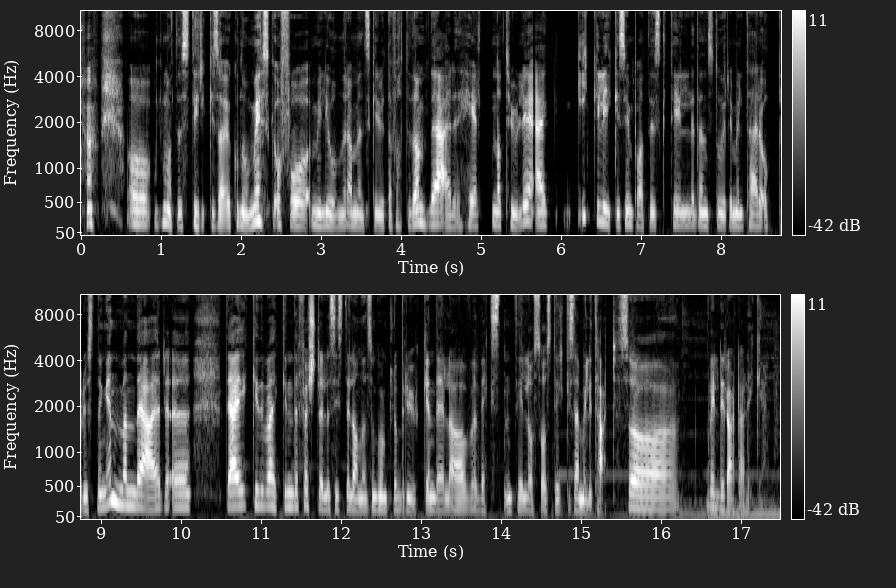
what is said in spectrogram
å på en måte styrke seg økonomisk og få millioner av mennesker ut av fattigdom. Det er helt naturlig. Jeg er ikke like sympatisk til den store militære opprustningen, men det er, eh, det er ikke verken det første eller siste landet som kommer til å bruke en del av veksten til også å styrke seg militært. Så veldig rart er det ikke.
